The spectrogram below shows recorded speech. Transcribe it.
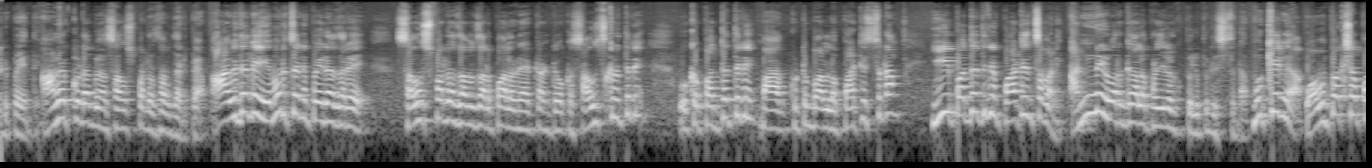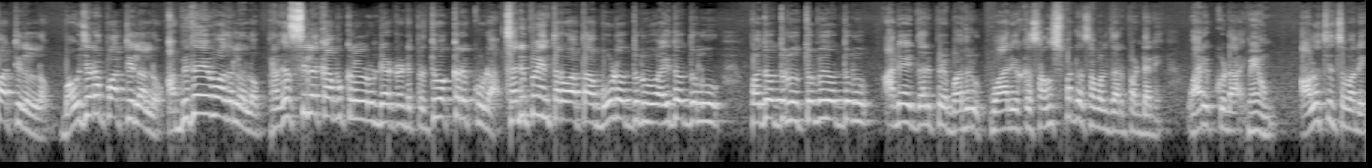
చనిపోయింది. ఆమెకు కూడా మేము సంస్మరణ సభ జరిపాం. ఆ విధంగా ఎవరు చనిపోయినా సరే సంస్మరణ సభ జరపాలనేటువంటి ఒక సంస్కృతిని ఒక పద్ధతిని మా కుటుంబాల్లో పాటిస్తున్నాం. ఈ పద్ధతిని పాటించమని అన్ని వర్గాల ప్రజలకు పిలుపునిస్తున్నాం. ముఖ్యంగా వామపక్ష పార్టీలలో బహుజన పార్టీలలో అభ్యుదయవాదులలో ప్రగతిశీల కాముకులలో ఉండేటువంటి ప్రతి ఒక్కరు కూడా చనిపోయిన తర్వాత మూడొద్దులు ఐదొద్దులు పదొద్దులు తొమ్మిదొద్దులు అనే జరిపే బదులు వారి యొక్క సంస్మరణ సభలు జరపండి అని వారికి కూడా మేము ఆలోచించమని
